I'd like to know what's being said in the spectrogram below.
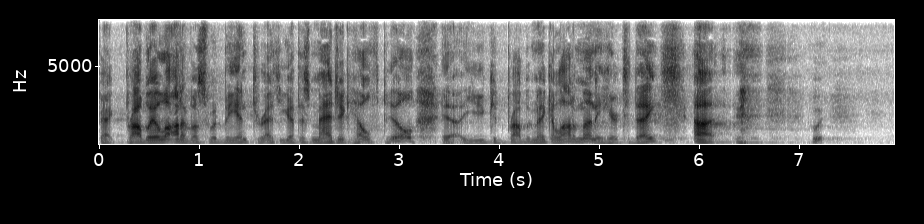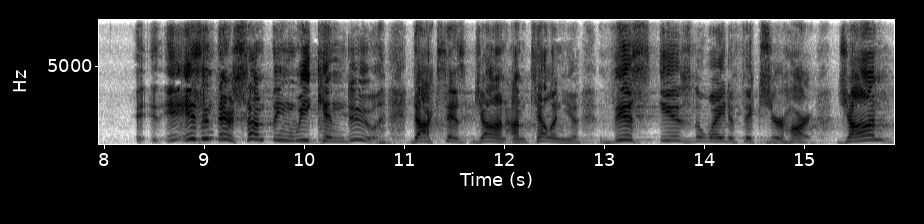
In fact, probably a lot of us would be interested. You got this magic health pill. Uh, you could probably make a lot of money here today. Uh, Isn't there something we can do? Doc says, John, I'm telling you, this is the way to fix your heart. John,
